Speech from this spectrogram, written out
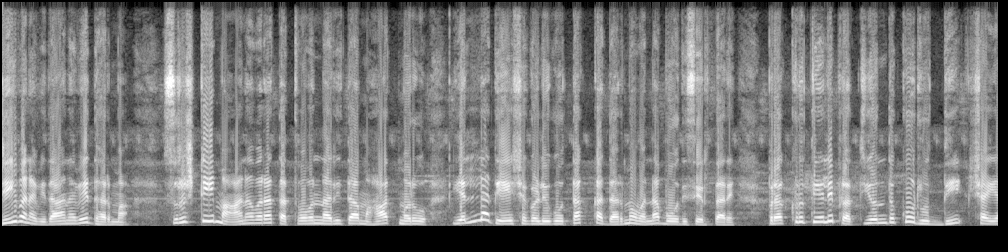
ಜೀವನ ವಿಧಾನವೇ ಧರ್ಮ. ಸೃಷ್ಟಿ ಮಾನವರ ತತ್ವವನ್ನರಿತ ಮಹಾತ್ಮರು ಎಲ್ಲ ದೇಶಗಳಿಗೂ ತಕ್ಕ ಧರ್ಮವನ್ನು ಬೋಧಿಸಿರ್ತಾರೆ. ಪ್ರಕೃತಿಯಲ್ಲಿ ಪ್ರತಿಯೊಂದಕ್ಕೂ ವೃದ್ಧಿ, ಕ್ಷಯ,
